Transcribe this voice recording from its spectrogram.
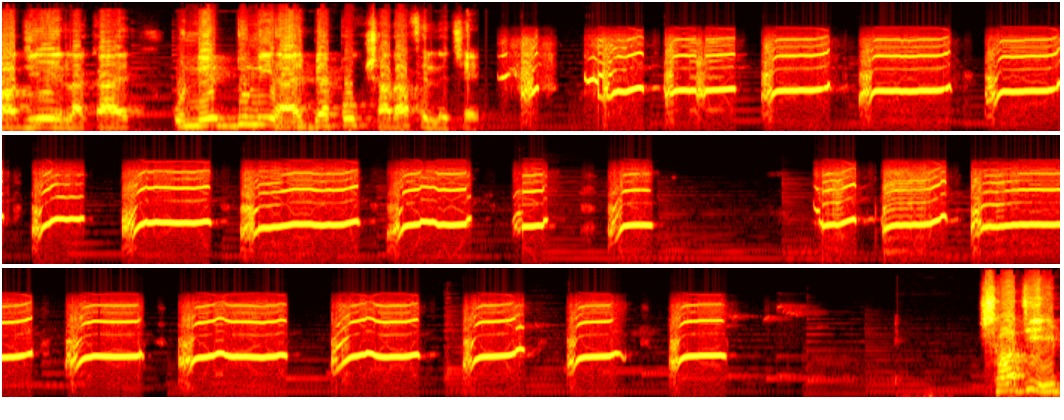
বাজিয়ে এলাকায় ও নেট দুনিয়ায় ব্যাপক সাড়া ফেলেছে। সাজিব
